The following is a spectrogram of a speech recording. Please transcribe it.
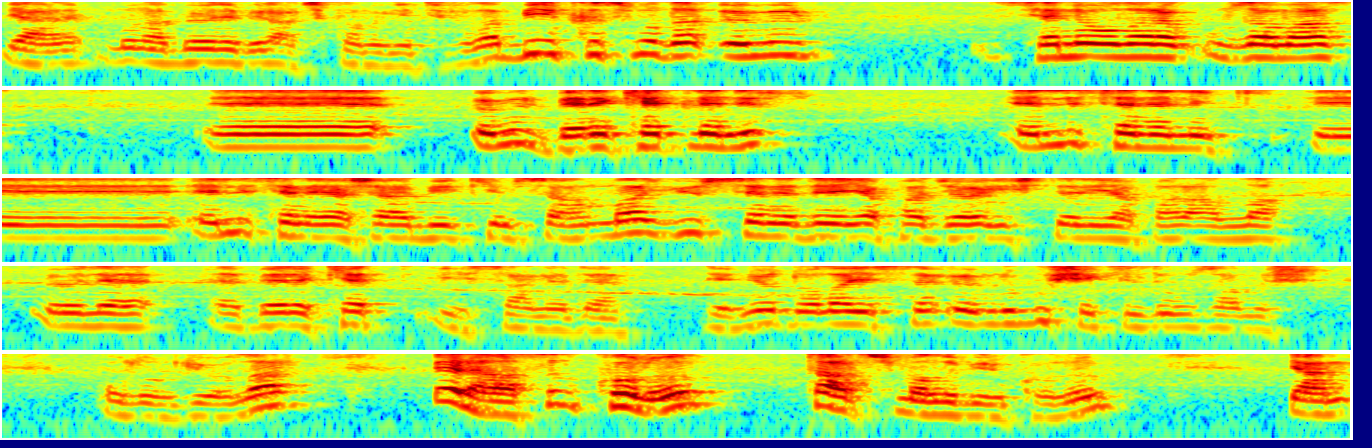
Yani buna böyle bir açıklama getiriyorlar. Bir kısmı da ömür sene olarak uzamaz. E, ömür bereketlenir. 50 senelik e, 50 sene yaşar bir kimse ama 100 senede yapacağı işleri yapar. Allah öyle e, bereket ihsan eder deniyor. Dolayısıyla ömrü bu şekilde uzamış olur diyorlar. Velhasıl konu tartışmalı bir konu. Yani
